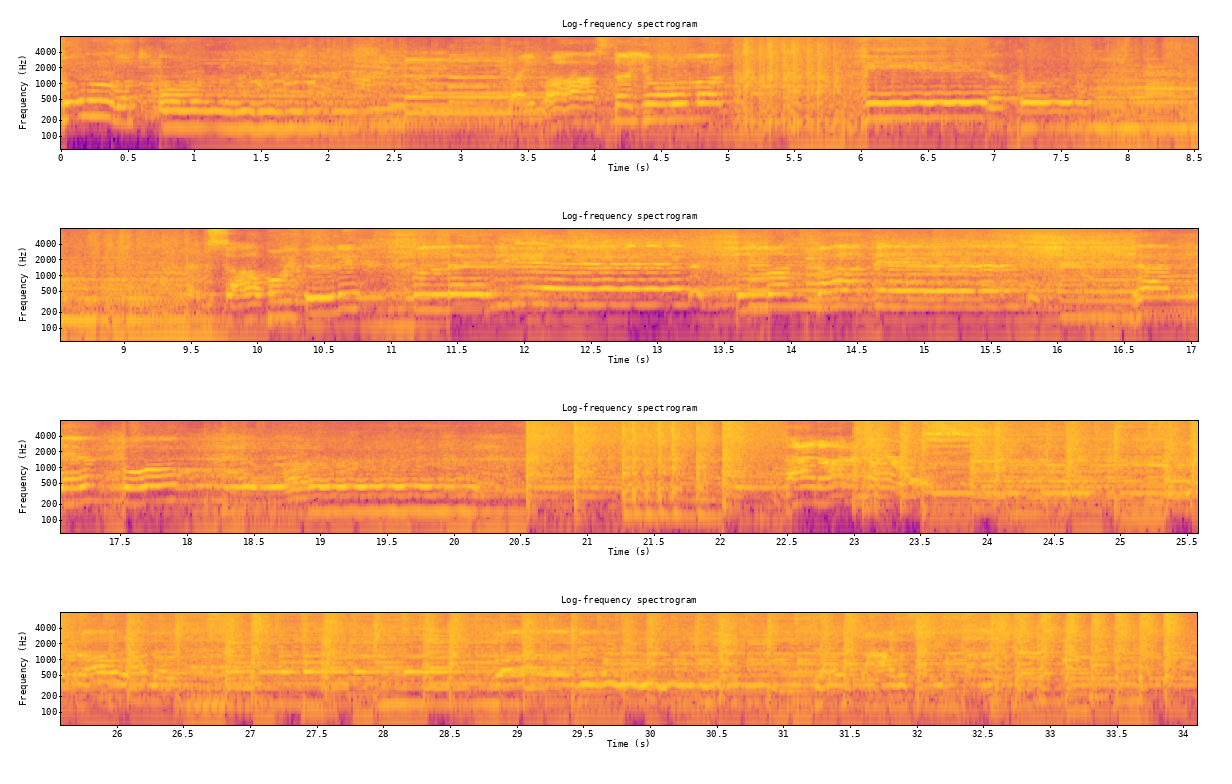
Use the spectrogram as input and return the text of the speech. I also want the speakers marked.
Speaker 1: tullut on. Tai maasta julman viidakon. Hän saapui yli merien matkaten tänne Pohjolaan. Hän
